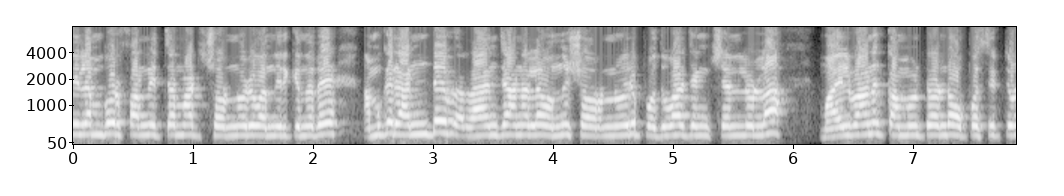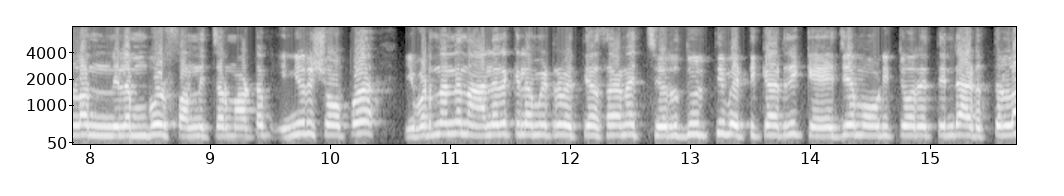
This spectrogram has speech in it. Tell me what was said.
നിലമ്പൂർ ഫർണിച്ചർ മാർട്ട് ഷൊർണൂർ വന്നിരിക്കുന്നത്. നമുക്ക് രണ്ട് ബ്രാഞ്ച് ആണല്ലോ. ഒന്ന് ഷൊർണൂർ പൊതുവാൾ ജംഗ്ഷനിലുള്ള മയിൽവാണ് കമ്മ്യൂട്ടറിന്റെ ഓപ്പോസിറ്റുള്ള നിലമ്പൂർ ഫർണിച്ചർ മാർട്ടും ഇനിയൊരു ഷോപ്പ് ഇവിടെ തന്നെ നാലര കിലോമീറ്റർ വ്യത്യാസമാണ്. Cheruthuruthy Vettikattiri K G M ഓഡിറ്റോറിയത്തിന്റെ അടുത്തുള്ള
